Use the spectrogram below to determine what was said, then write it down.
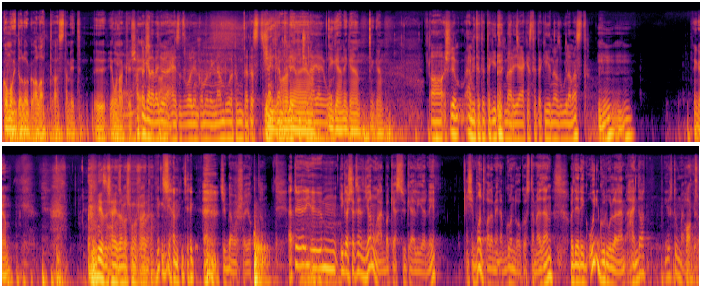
komoly dolog alatt azt, amit ő jónak és Hát meg eleve egy olyan helyzetben vagyunk, ahol még nem voltunk, tehát ezt senki nem tudja, ki ja. csinálja jól. Igen, igen, igen. A, és ugye említettetek itt, hogy már így elkezdtétek írni az új lemezt. Uh-huh, uh-huh. Igen. Mi ez a sejtelmes mosoly? Semmi, csak, csak bemosolyogtam. Hát ő, ő, igazság szerint januárba kezdtük el írni, és én pont valami nap gondolkoztam ezen, hogy eddig úgy gurul elem, hány dalt írtunk meg? Hat.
